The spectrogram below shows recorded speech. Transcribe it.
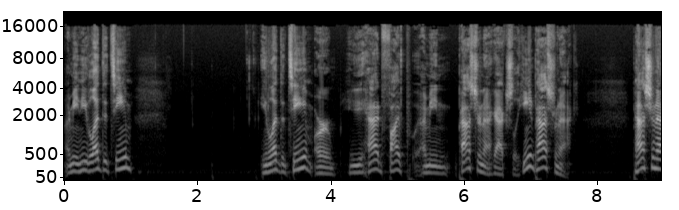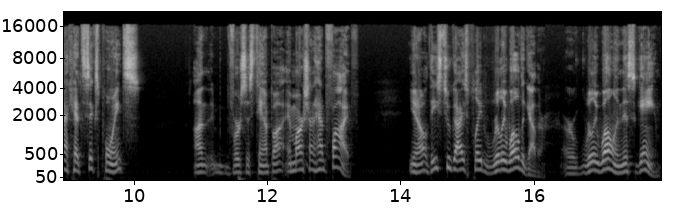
I mean, he led the team. He led the team, or he had five. I mean, Pastrnak actually. He and Pastrnak. Pastrnak had six points on versus Tampa, and Marchand had five. You know, these two guys played really well together, or really well in this game.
